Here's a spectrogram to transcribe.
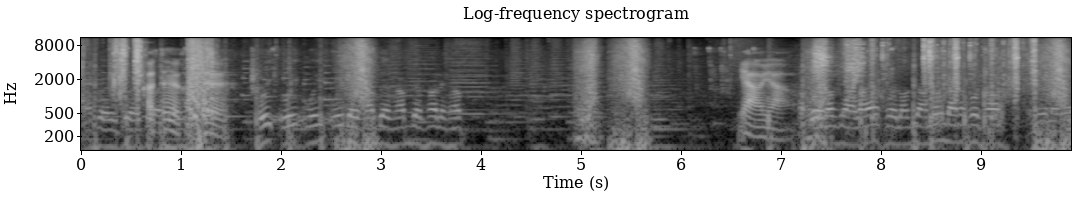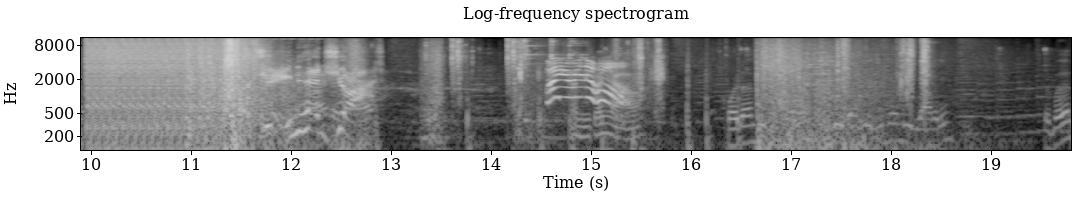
เอาสวยสวยเคาน์เตอร์เคาน์เตอร์อุ้ยอุ้ยอุ้ยอุ้ยเดินครับเดินครับเดินเข้าเลยครับยาวยาวเอาโคยล็อกยาวไว้เอาโคยล็อกยาวไม่ต้องดันนะโคยพอเออนะ Chain headshot. อัน Fire in นี้ the ก็ยาว hole! โค ยเดินบีบเดินบีบเดินบีบเดินบีบยาวไปดิถือปืน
